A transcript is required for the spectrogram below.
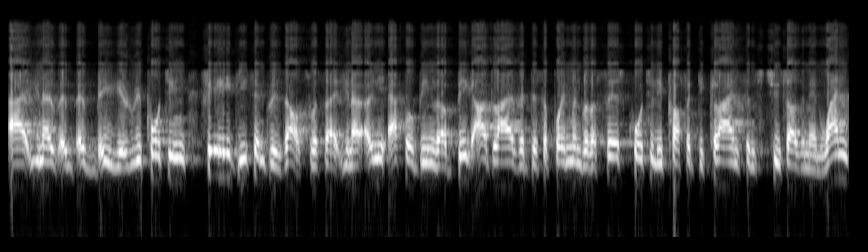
uh, you know, uh, uh, reporting fairly decent results with, uh, you know, only Apple being the big outlier, the disappointment with a first quarterly profit decline since 2001.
